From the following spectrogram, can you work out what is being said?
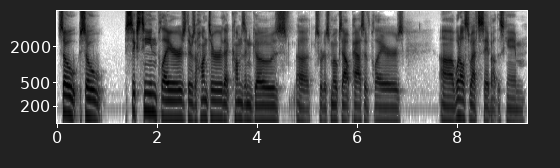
So so 16 players. There's a hunter that comes and goes, uh, sort of smokes out passive players. Uh, what else do I have to say about this game?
